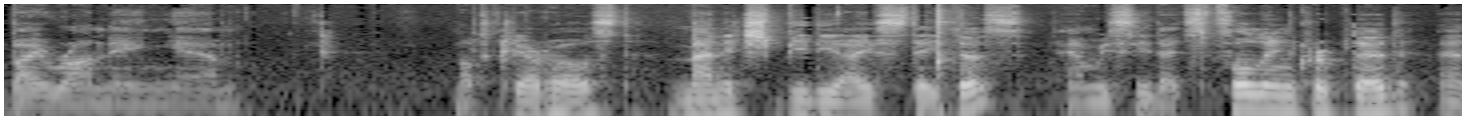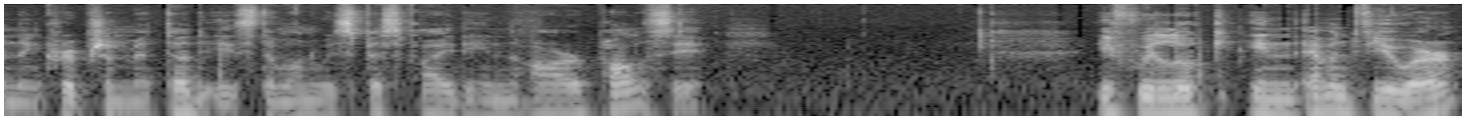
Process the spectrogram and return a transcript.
by running um, not clear host, manage BDE status, and we see that it's fully encrypted and the encryption method is the one we specified in our policy. If we look in Event Viewer,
